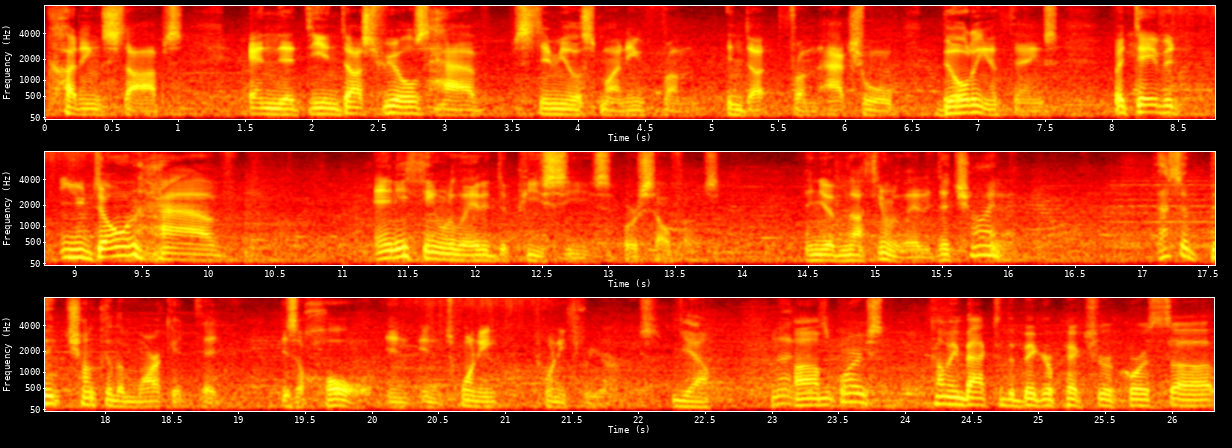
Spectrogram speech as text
cutting stops and that the industrials have stimulus money from from actual building of things. But David, you don't have anything related to PCs or cell phones, and you have nothing related to China. That's a big chunk of the market that is a hole in, in 2023 earnings. Yeah. And that- Um, That's worrisome. Coming back to the bigger picture, of course, uh,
